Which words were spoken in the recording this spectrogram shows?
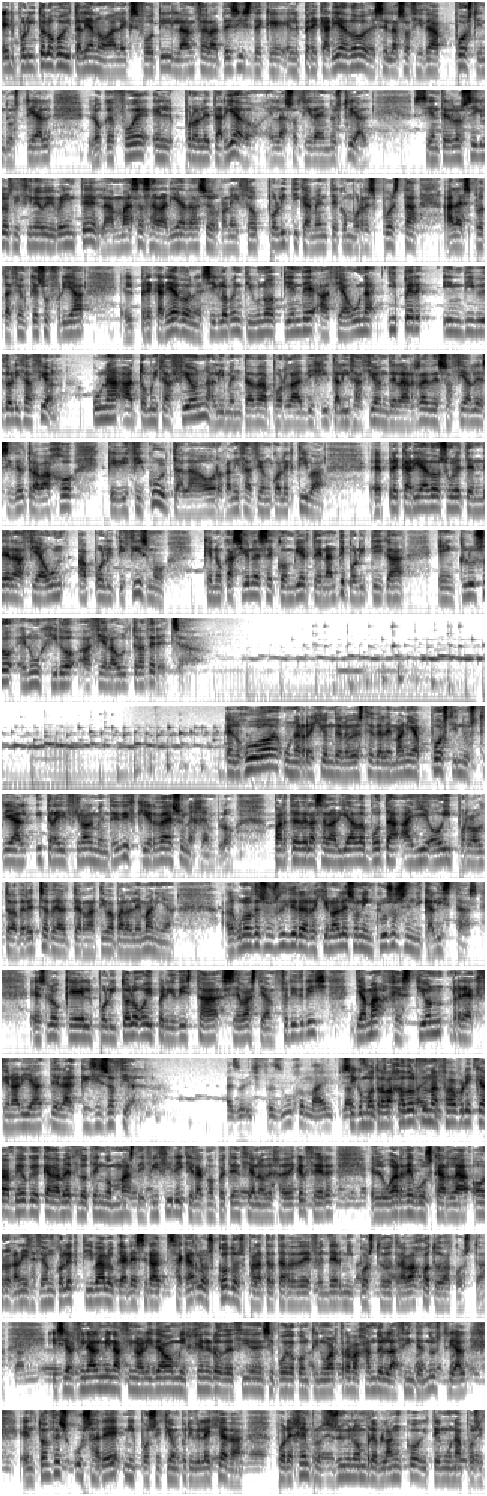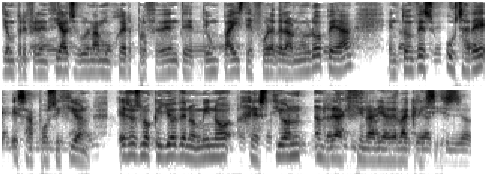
El politólogo italiano Alex Foti lanza la tesis de que el precariado es en la sociedad postindustrial lo que fue el proletariado en la sociedad industrial. Si entre los siglos XIX y XX la masa salariada se organizó políticamente como respuesta a la explotación que sufría, el precariado en el siglo XXI tiende hacia una hiperindividualización, una atomización alimentada por la digitalización de las redes sociales y del trabajo que dificulta la organización colectiva. El precariado suele tender hacia un apoliticismo que en ocasiones se convierte en antipolítica e incluso en un giro hacia la ultraderecha. El Ruhr, una región del oeste de Alemania postindustrial y tradicionalmente de izquierda, es un ejemplo. Parte del asalariado vota allí hoy por la ultraderecha de Alternativa para Alemania. Algunos de sus líderes regionales son incluso sindicalistas. Es lo que el politólogo y periodista Sebastian Friedrich llama gestión reaccionaria de la crisis social. Si como trabajador de una fábrica veo que cada vez lo tengo más difícil y que la competencia no deja de crecer, en lugar de buscar la organización colectiva, lo que haré será sacar los codos para tratar de defender mi puesto de trabajo a toda costa. Y si al final mi nacionalidad o mi género deciden si puedo continuar trabajando en la cinta industrial, entonces usaré mi posición privilegiada. Por ejemplo, si soy un hombre blanco y tengo una posición preferencial sobre una mujer procedente de un país de fuera de la Unión Europea, entonces usaré esa posición. Eso es lo que yo denomino gestión reaccionaria de la crisis.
